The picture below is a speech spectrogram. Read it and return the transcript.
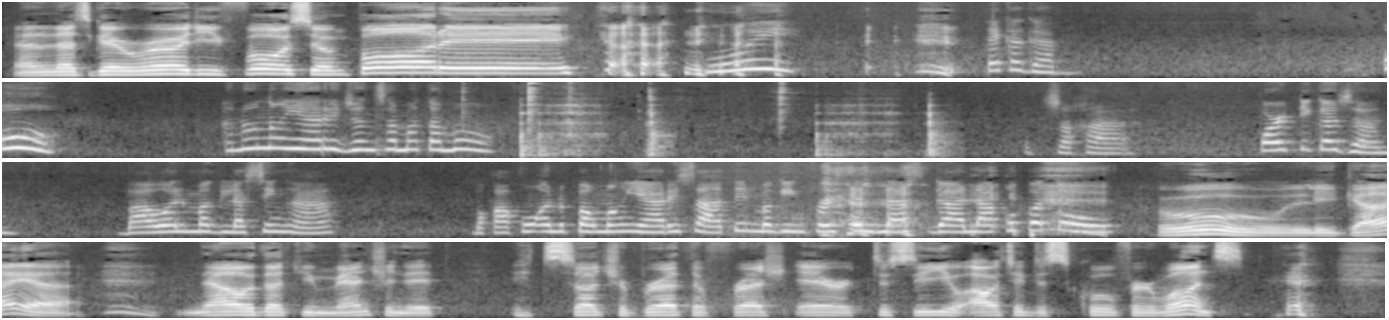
And let's get ready for some party! Uy! Teka, Gab. Oh! Anong nangyari dyan sa mata mo? At saka, party ka dyan. Bawal maglasing ha. Baka kung ano pang mangyari sa atin, maging first and last gala ko pa to. oh, ligaya. Now that you mentioned it, it's such a breath of fresh air to see you outside the school for once.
